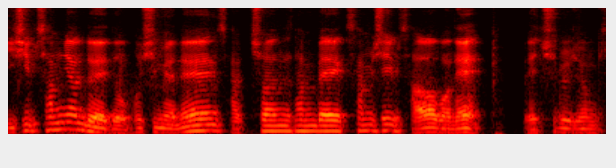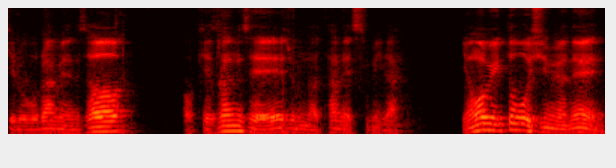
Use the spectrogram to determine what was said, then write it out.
23년도에도 보시면은 4,334억 원의 매출을 좀 기록을 하면서 어, 개선세에 좀 나타냈습니다. 영업이익 또 보시면은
